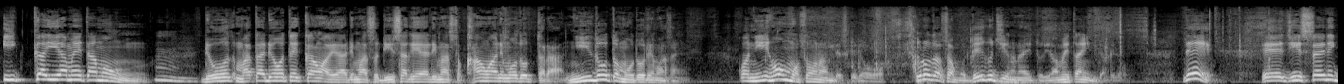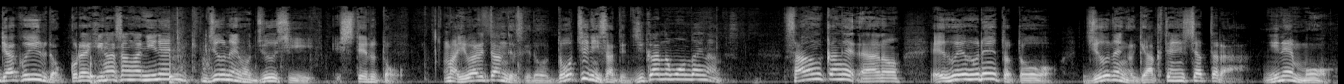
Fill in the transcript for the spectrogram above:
一回やめたもん、うん、両、また量的緩和やります、利下げやりますと緩和に戻ったら、二度と戻れません。これ日本もそうなんですけど、黒田さんも出口がないとやめたいんだけど。で、えー、実際に逆イールド、これは比嘉さんが2年、10年を重視してると、まあ言われたんですけど、どっちにしたって時間の問題なんです。3ヶ月、あの、FF レートと10年が逆転しちゃったら、2年も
